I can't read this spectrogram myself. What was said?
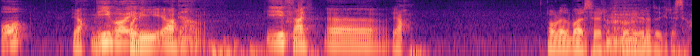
Og Ja, vi var fordi i, ja, ja, i Nei, uh, ja. Nå ble det bare surr. Gå videre du, Christian.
